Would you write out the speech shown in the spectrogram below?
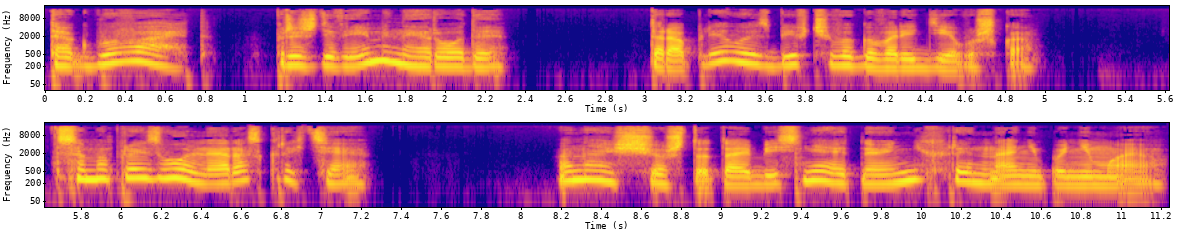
Так бывает. Преждевременные роды. Торопливо и сбивчиво говорит девушка. Самопроизвольное раскрытие. Она еще что-то объясняет, но я ни хрена не понимаю.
